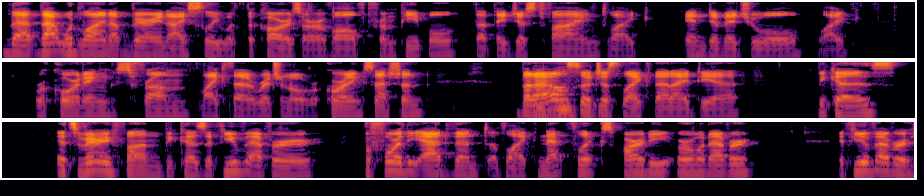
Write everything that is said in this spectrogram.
that that would line up very nicely with the cars are evolved from people that they just find like individual like recordings from like the original recording session but i Mhm. also just like that idea because it's very fun because if you've ever before the advent of like netflix party or whatever if you've ever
